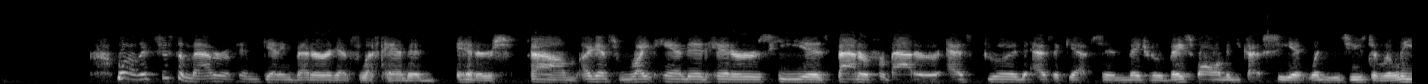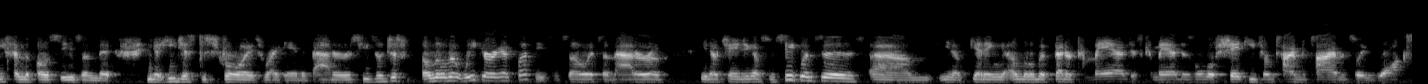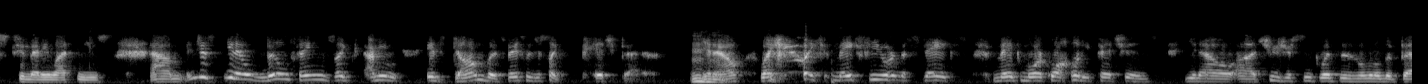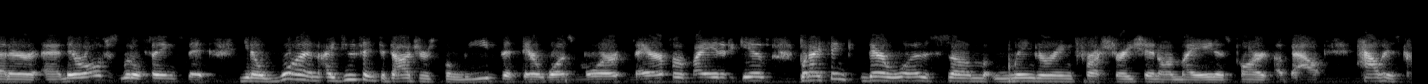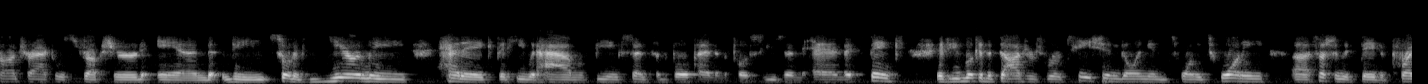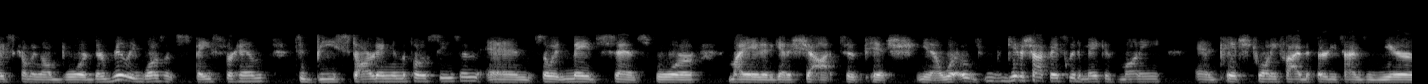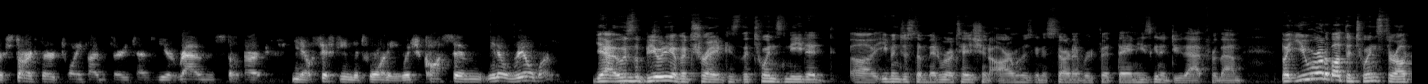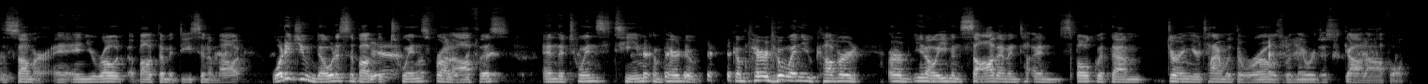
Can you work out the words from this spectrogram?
Well, it's just a matter of him getting better against left-handed hitters. Um, against right-handed hitters, he is batter for batter as good as it gets in Major League Baseball. I mean, you kind of see it when he's used in relief in the postseason that you know he just destroys right-handed batters. He's just a little bit weaker against lefties, and so it's a matter of you know, changing up some sequences, um, you know, getting a little bit better command. His command is a little shaky from time to time, and so he walks too many lefties. Um, and just, you know, little things like, I mean, it's dumb, but it's basically just like pitch better, mm-hmm. you know, like, like make fewer mistakes, make more quality pitches, you know, uh, choose your sequences a little bit better. And they were all just little things that, you know, one, I do think the Dodgers believed that there was more there for Maeda to give, but I think there was some lingering frustration on Maeda's part about how his contract was structured and the sort of yearly headache that he would have of being sent to the bullpen in the postseason. And I think if you look at the Dodgers rotation going into 2020, uh, especially with David Price coming on board, there really wasn't space for him to be starting in the postseason. And so it made sense for Maeda to get a shot to pitch, you know, get a shot basically to make his money and pitch 25 to 30 times a year, start third 25 to 30 times a year rather than start, you know, 15 to 20, which costs him, you know, real money. Yeah, it was the beauty of a trade because the Twins needed uh, even just a mid rotation arm who's going to start every fifth day, and he's going to do that for them. But you wrote about the Twins throughout the summer, and, and you wrote about them a decent amount. What did you notice about yeah, the Twins front office the and the Twins team compared to compared to when you covered or you know even saw them and, t- and spoke with them during your time with the Royals when they were just god awful?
